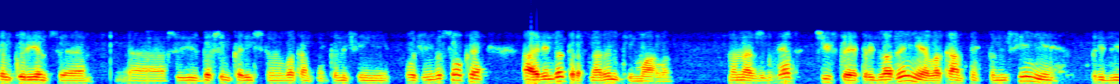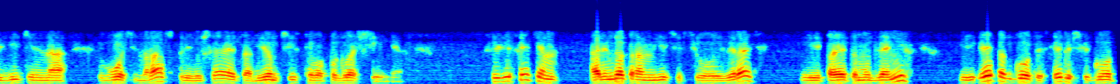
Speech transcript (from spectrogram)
конкуренция э, в связи с большим количеством вакантных помещений очень высокая, а арендаторов на рынке мало. На наш взгляд, чистое предложение вакантных помещений приблизительно в 8 раз превышает объем чистого поглощения. В связи с этим арендаторам есть из чего выбирать, и поэтому для них и этот год, и следующий год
